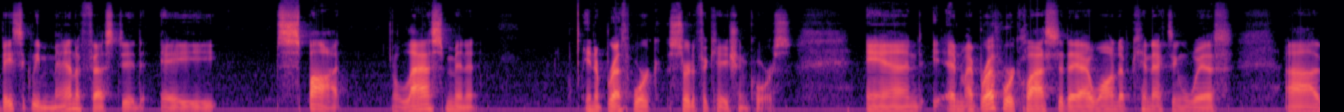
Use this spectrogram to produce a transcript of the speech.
basically manifested a spot, a last minute, in a breathwork certification course. And at my breathwork class today, I wound up connecting with uh,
